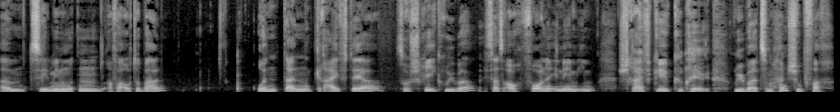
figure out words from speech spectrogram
ähm, zehn Minuten auf der Autobahn. Und dann greift der so schräg rüber, ich saß auch vorne neben ihm, schreibt ge- rüber zum Handschubfach,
